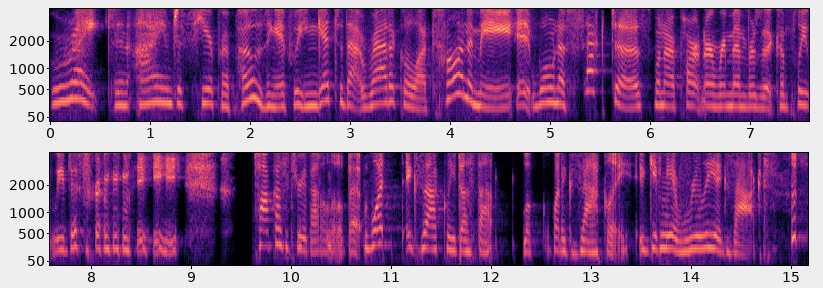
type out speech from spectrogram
Right. And I'm just here proposing if we can get to that radical autonomy, it won't affect us when our partner remembers it completely differently. Talk us through that a little bit. What exactly does that look? What exactly? Give me a really exact.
